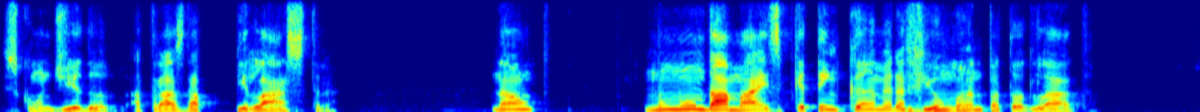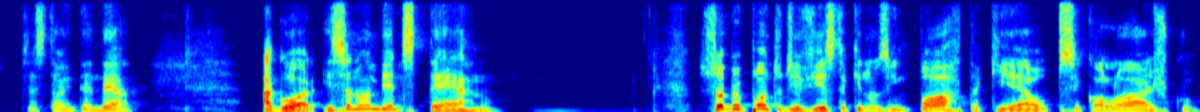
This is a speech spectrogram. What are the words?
escondido atrás da pilastra. Não, não, não dá mais, porque tem câmera filmando para todo lado. Vocês estão entendendo? Agora, isso é no ambiente externo. Sobre o ponto de vista que nos importa, que é o psicológico,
